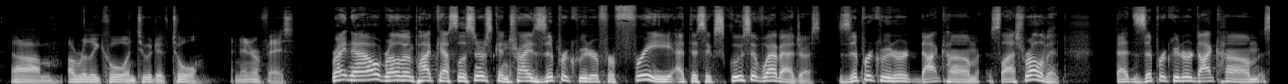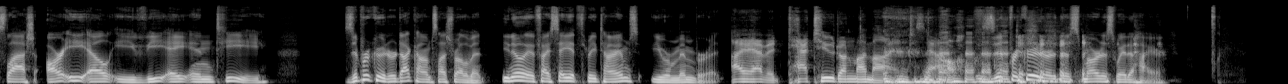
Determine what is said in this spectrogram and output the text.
um, a really cool intuitive tool and interface. Right now, relevant podcast listeners can try ZipRecruiter for free at this exclusive web address, ziprecruiter.com slash relevant. That's ziprecruiter.com slash R E L E V A N T. ZipRecruiter.com slash relevant. You know, if I say it three times, you remember it. I have it tattooed on my mind now. ZipRecruiter, the smartest way to hire.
